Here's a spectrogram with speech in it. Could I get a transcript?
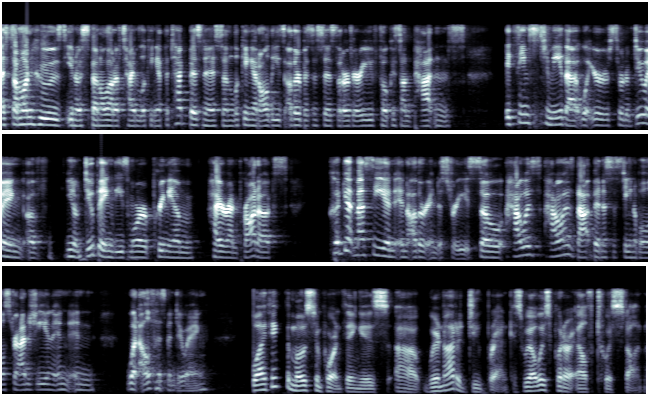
as someone who's, you know, spent a lot of time looking at the tech business and looking at all these other businesses that are very focused on patents, it seems to me that what you're sort of doing of you know duping these more premium higher end products could get messy in, in other industries. So how is how has that been a sustainable strategy in, in, in what elf has been doing well, I think the most important thing is uh, we're not a dupe brand because we always put our elf twist on.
